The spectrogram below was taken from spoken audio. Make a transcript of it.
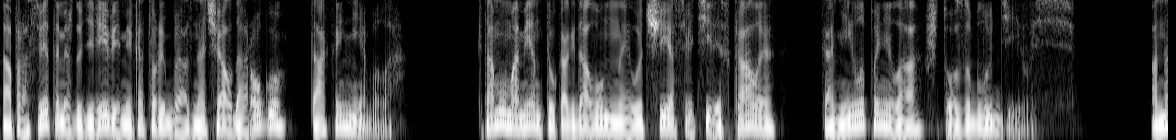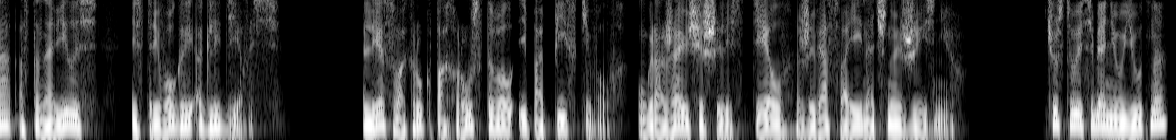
а просвета между деревьями, который бы означал дорогу, так и не было. К тому моменту, когда лунные лучи осветили скалы, Камила поняла, что заблудилась. Она остановилась и с тревогой огляделась. Лес вокруг похрустывал и попискивал, угрожающе шелестел, живя своей ночной жизнью. Чувствуя себя неуютно,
